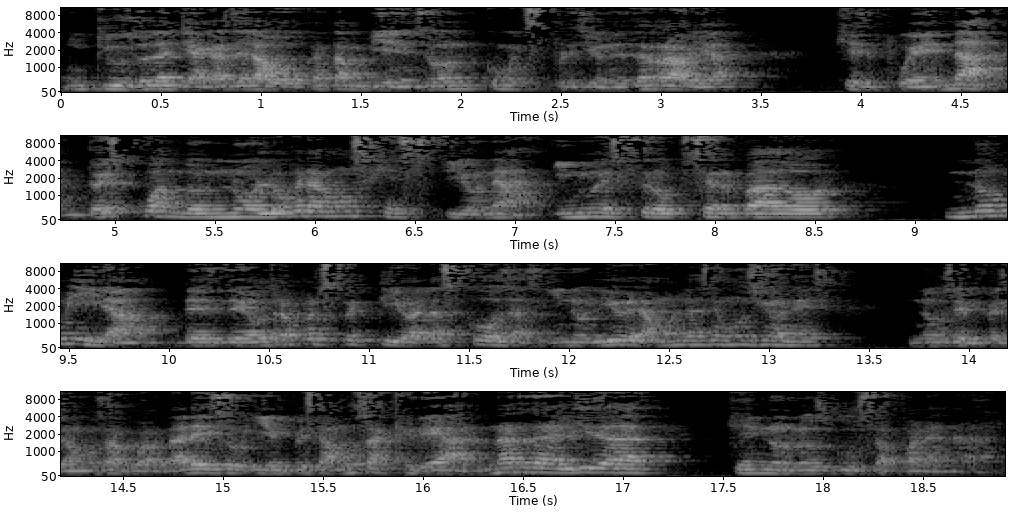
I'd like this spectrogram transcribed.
incluso las llagas de la boca también son como expresiones de rabia que se pueden dar. Entonces cuando no logramos gestionar y nuestro observador no mira desde otra perspectiva las cosas y no liberamos las emociones, nos empezamos a guardar eso y empezamos a crear una realidad que no nos gusta para nada.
